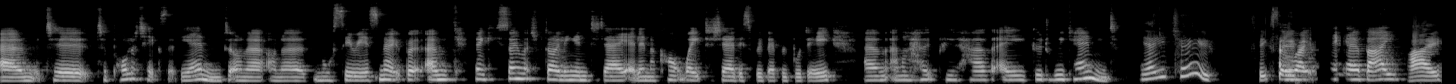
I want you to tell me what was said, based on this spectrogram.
um, to to politics at the end on a on a more serious note. But um, thank you so much for dialing in today, Ellen. I can't wait to share this with everybody, um, and I hope you have a good weekend. Yeah, you too. Speak soon. All right. Take care. Bye. Bye.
